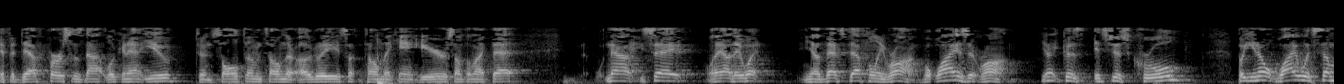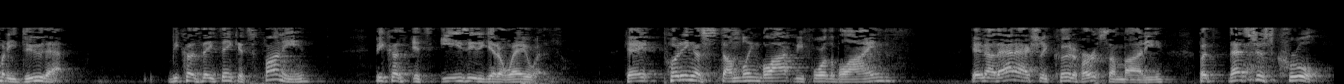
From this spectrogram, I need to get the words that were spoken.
if a deaf person's not looking at you to insult them, tell them they're ugly, tell them they can't hear, or something like that? Now you say, well, yeah, they went, you know, that's definitely wrong. But why is it wrong? You know, because it's just cruel. But you know, why would somebody do that? Because they think it's funny, because it's easy to get away with. Okay, putting a stumbling block before the blind Okay, now that actually could hurt somebody, but that's just cruel.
